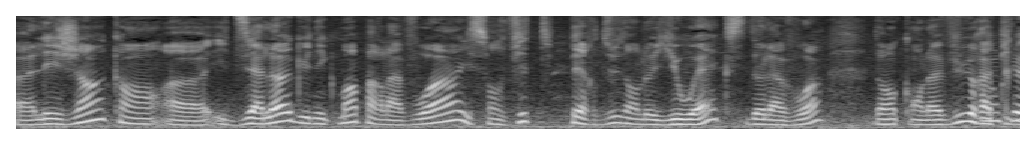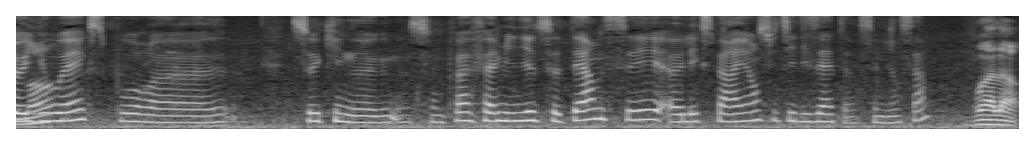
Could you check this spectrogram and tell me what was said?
euh, les gens, quand euh, ils dialoguent uniquement par la voix, ils sont vite perdus dans le UX de la voix. Donc, on l'a vu rapidement. Donc, le UX, pour euh, ceux qui ne sont pas familiers de ce terme, c'est euh, l'expérience utilisateur. C'est bien ça? Voilà.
